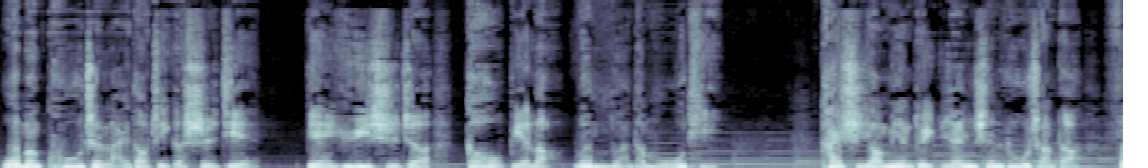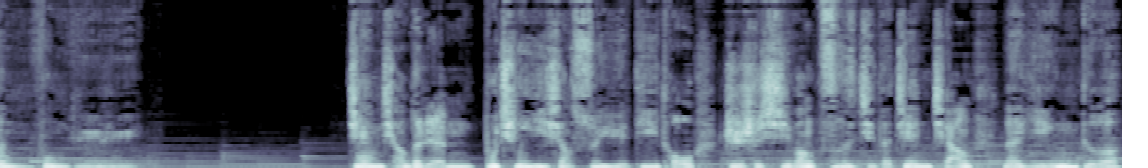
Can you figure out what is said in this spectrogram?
我们哭着来到这个世界，便预示着告别了温暖的母体，开始要面对人生路上的风风雨雨。坚强的人不轻易向岁月低头，只是希望自己的坚强能赢得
